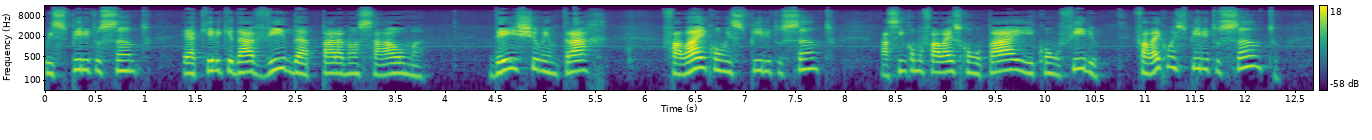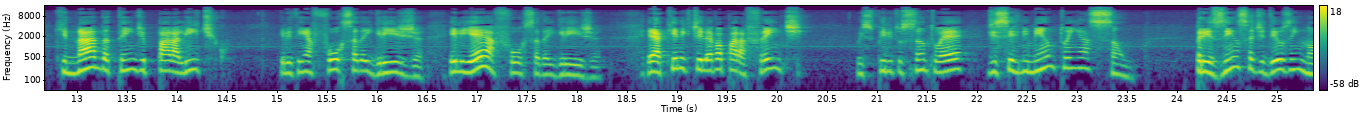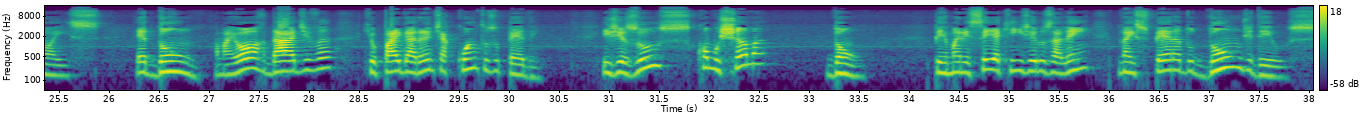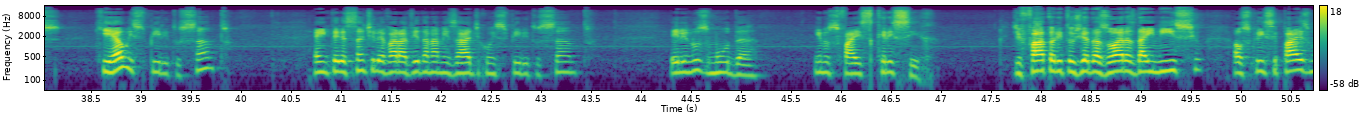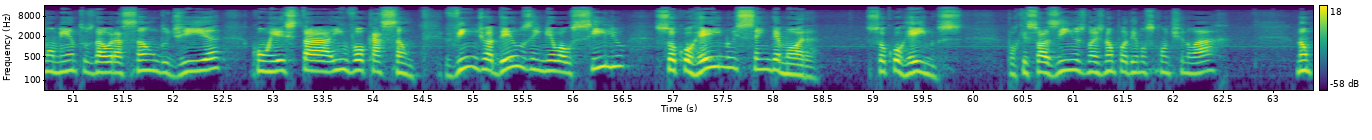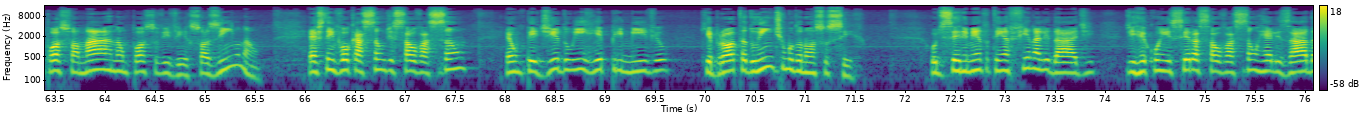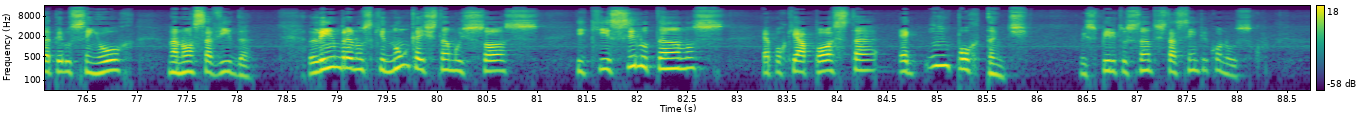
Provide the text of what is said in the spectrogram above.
O Espírito Santo é aquele que dá vida para a nossa alma. Deixe-o entrar, falai com o Espírito Santo Assim como falais com o Pai e com o Filho, falai com o Espírito Santo, que nada tem de paralítico. Ele tem a força da igreja, ele é a força da igreja. É aquele que te leva para frente. O Espírito Santo é discernimento em ação, presença de Deus em nós. É dom, a maior dádiva que o Pai garante a quantos o pedem. E Jesus, como chama? Dom. Permanecei aqui em Jerusalém na espera do dom de Deus que é o Espírito Santo, é interessante levar a vida na amizade com o Espírito Santo. Ele nos muda e nos faz crescer. De fato, a liturgia das horas dá início aos principais momentos da oração do dia com esta invocação: Vinde a Deus em meu auxílio, socorrei-nos sem demora. Socorrei-nos, porque sozinhos nós não podemos continuar. Não posso amar, não posso viver sozinho, não. Esta invocação de salvação é um pedido irreprimível que brota do íntimo do nosso ser. O discernimento tem a finalidade de reconhecer a salvação realizada pelo Senhor na nossa vida. Lembra-nos que nunca estamos sós e que, se lutamos, é porque a aposta é importante. O Espírito Santo está sempre conosco.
